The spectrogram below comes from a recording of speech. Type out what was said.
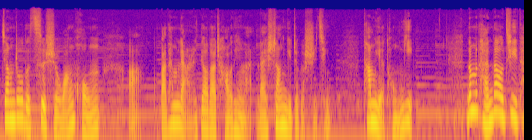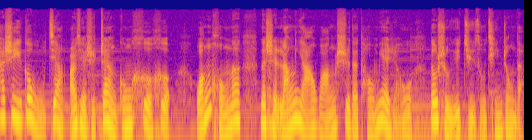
江州的刺史王弘啊，把他们两人调到朝廷来，来商议这个事情。他们也同意。那么谭道济他是一个武将，而且是战功赫赫。王弘呢，那是琅琊王氏的头面人物，都属于举足轻重的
